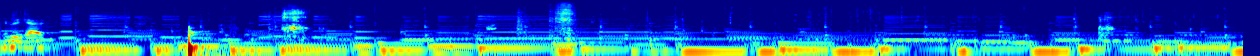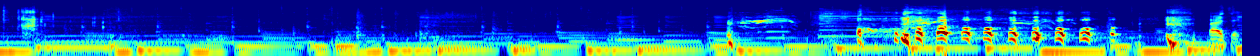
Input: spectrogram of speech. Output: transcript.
Here we go. Magic.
